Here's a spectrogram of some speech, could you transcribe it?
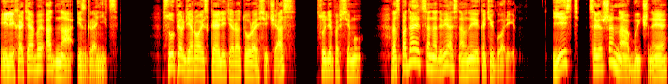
Или хотя бы одна из границ. Супергеройская литература сейчас, судя по всему, распадается на две основные категории. Есть совершенно обычные,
